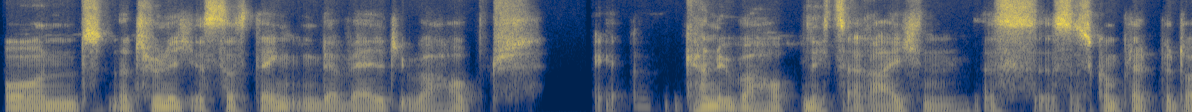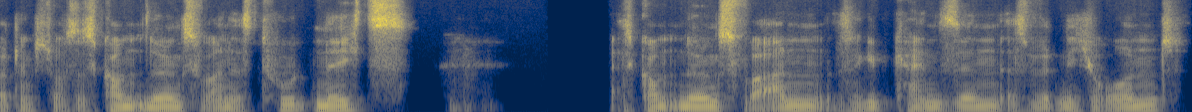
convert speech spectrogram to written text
Und natürlich ist das Denken der Welt überhaupt, kann überhaupt nichts erreichen. Es, es ist komplett bedeutungslos. Es kommt nirgendwo an, es tut nichts. Es kommt nirgendwo an, es ergibt keinen Sinn, es wird nicht rund.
